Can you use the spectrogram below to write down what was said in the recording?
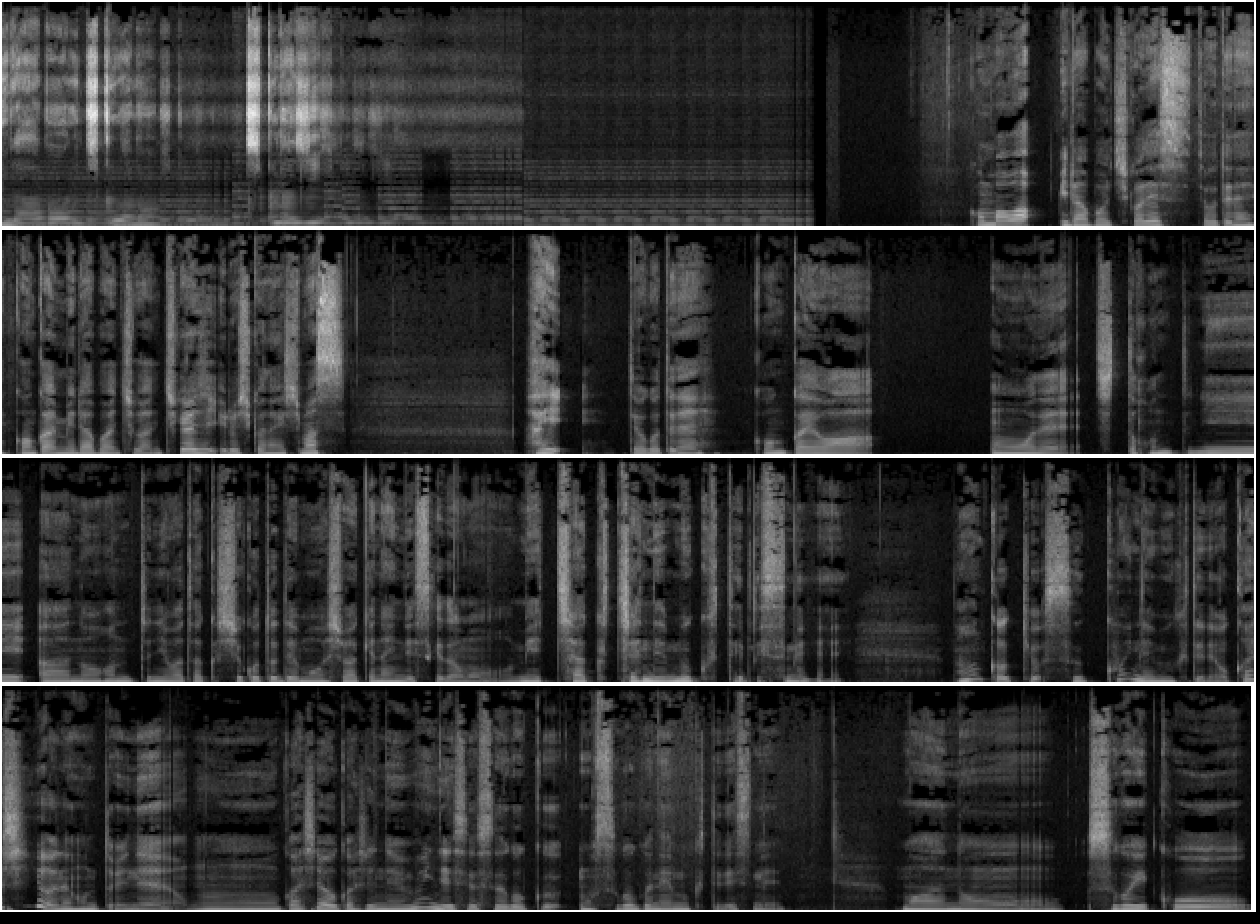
ミラーボールちくわのちくらじこんばんは、ミラーボーイチコです。ということでね、今回ミラーボーイチコのチクラジよろしくお願いします。はい。ということでね、今回は、もうね、ちょっと本当に、あの、本当に私事で申し訳ないんですけども、めちゃくちゃ眠くてですね。なんか今日すっごい眠くてね、おかしいよね、本当にね。うん、おかしいおかしい、眠いんですよ、すごく。もうすごく眠くてですね。まああのすごいこ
